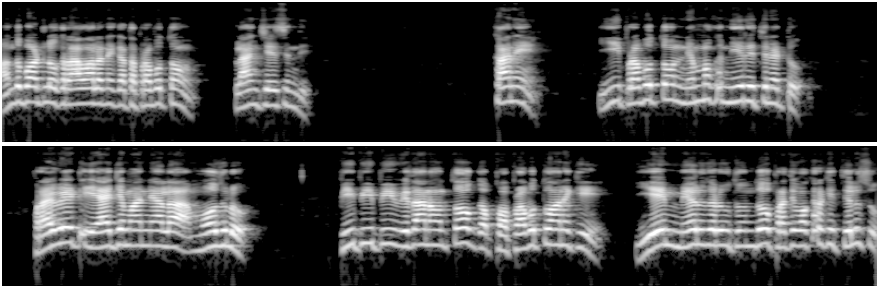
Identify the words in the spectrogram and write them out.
అందుబాటులోకి రావాలని గత ప్రభుత్వం ప్లాన్ చేసింది. కానీ ఈ ప్రభుత్వం నిమ్మకు నీరెత్తినట్టు ప్రైవేట్ యాజమాన్యాల మోజులు పీపీపీ విధానంతో ప్రభుత్వానికి ఏం మేలు జరుగుతుందో ప్రతి ఒక్కరికి తెలుసు.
